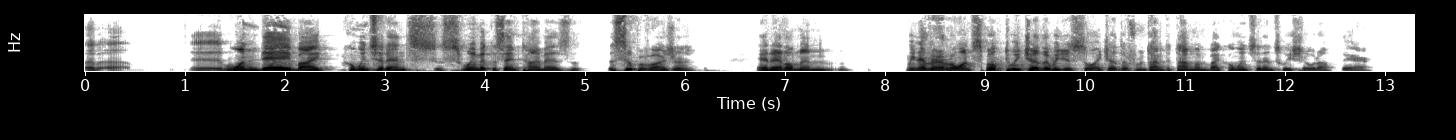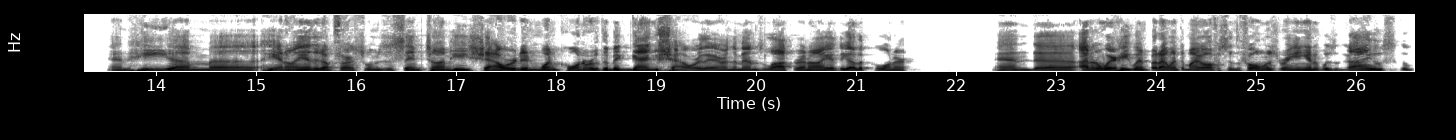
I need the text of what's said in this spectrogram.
uh, uh, one day, by coincidence, swim at the same time as the, the supervisor at Edelman. We never ever once spoke to each other. We just saw each other from time to time when, by coincidence, we showed up there and he um uh, he and I ended up our swims at the same time. He showered in one corner of the big gang shower there in the men's locker, and I at the other corner. And uh, I don't know where he went, but I went to my office, and the phone was ringing, and it was a guy who, who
